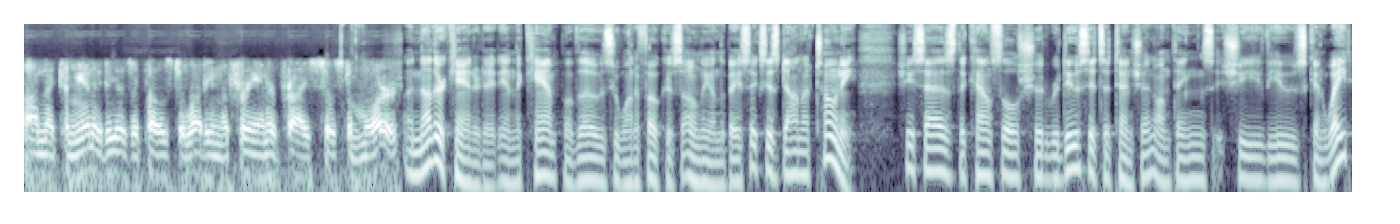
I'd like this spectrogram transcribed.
on the community, as opposed to letting the free enterprise system work. Another candidate in the camp of those who want to focus only on the basics is Donna Toney. She says the council should reduce its attention on things she views can wait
